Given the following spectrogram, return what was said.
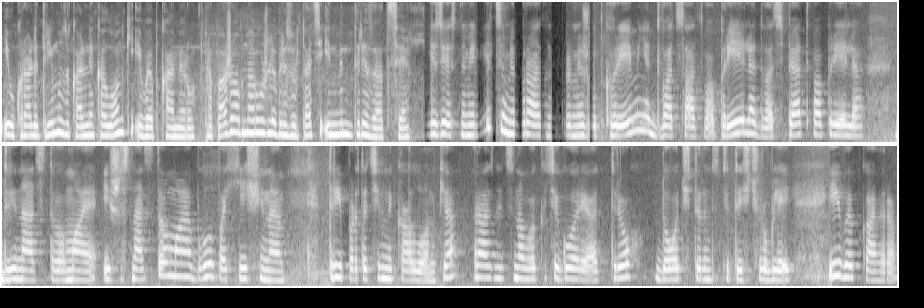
и украли три музыкальные колонки и веб-камеру. Пропажу обнаружили в результате инвентаризации. Неизвестными лицами в разный промежуток времени 20 апреля, 25 апреля, 12 мая и 16 мая было похищено три портативные колонки разной ценовой категории от 3 до 14 тысяч рублей и веб-камера.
